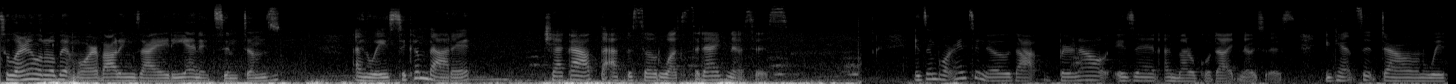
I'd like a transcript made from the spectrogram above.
To learn a little bit more about anxiety and its symptoms and ways to combat it, check out the episode What's the Diagnosis? It's important to know that burnout isn't a medical diagnosis. You can't sit down with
